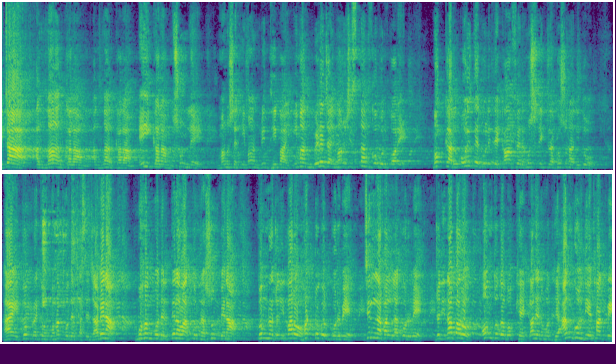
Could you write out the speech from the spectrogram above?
এটা আল্লাহর কালাম আল্লাহর কালাম। এই কালাম শুনলে মানুষের ইমান বৃদ্ধি পায় ইমান বেড়ে যায়, মানুষ ইসলাম কবুল করে। মক্কার অলিতে গলিতে কাফের মুশরিকরা ঘোষণা দিত, হাই, তোমরা কেউ মুহাম্মদের কাছে যাবে না। মুহাম্মদের তেলাওয়াত তোমরা শুনবে না। তোমরা যদি পারো হট্টগোল করবে চিল্লা পাল্লা করবে, যদি না পারো অন্তত পক্ষে কানের মধ্যে আঙ্গুল দিয়ে থাকবে,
